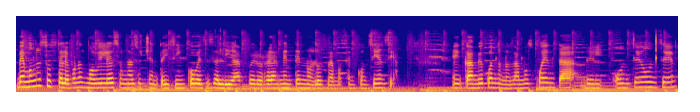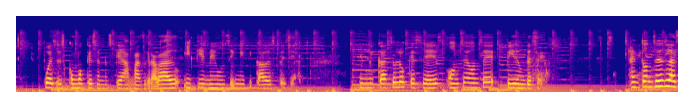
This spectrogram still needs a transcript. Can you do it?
Vemos nuestros teléfonos móviles unas 85 veces al día, pero realmente no los vemos en conciencia. En cambio, cuando nos damos cuenta del 11-11, pues es como que se nos queda más grabado y tiene un significado especial. En mi caso lo que sé es 1111 pide un deseo. Entonces las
